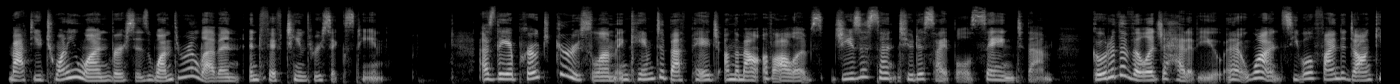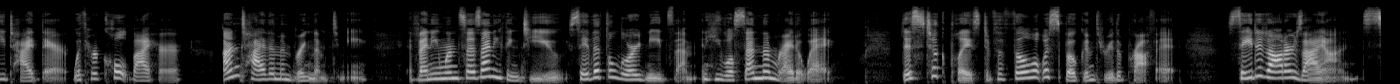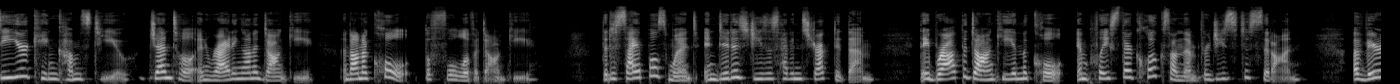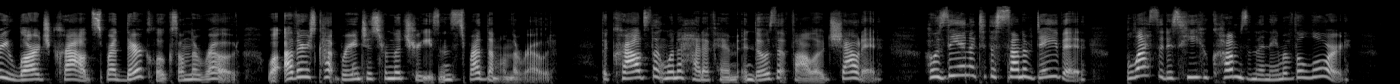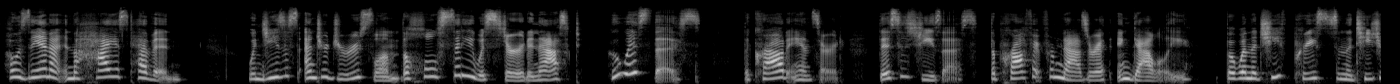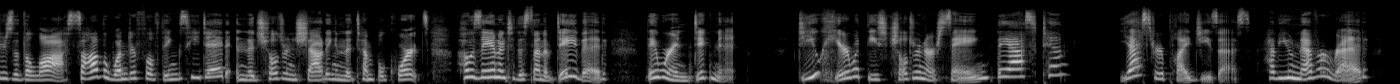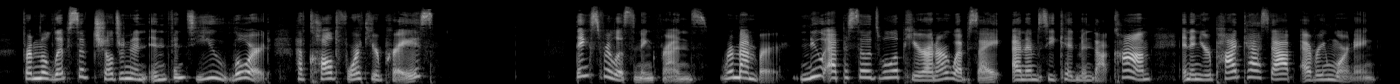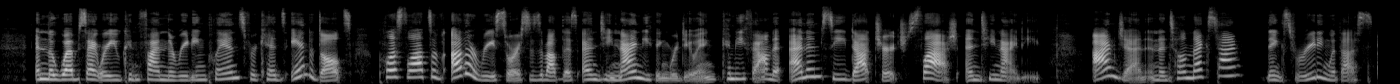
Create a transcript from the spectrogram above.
Matthew 21, verses 1 through 11 and 15 through 16. As they approached Jerusalem and came to Bethphage on the Mount of Olives, Jesus sent two disciples, saying to them, Go to the village ahead of you, and at once you will find a donkey tied there, with her colt by her. Untie them and bring them to me. If anyone says anything to you, say that the Lord needs them, and he will send them right away. This took place to fulfill what was spoken through the prophet. Say to daughter Zion, See your king comes to you, gentle and riding on a donkey, and on a colt, the foal of a donkey. The disciples went and did as Jesus had instructed them. They brought the donkey and the colt and placed their cloaks on them for Jesus to sit on. A very large crowd spread their cloaks on the road, while others cut branches from the trees and spread them on the road. The crowds that went ahead of him and those that followed shouted, Hosanna to the Son of David! Blessed is he who comes in the name of the Lord! Hosanna in the highest heaven! When Jesus entered Jerusalem, the whole city was stirred and asked, Who is this? The crowd answered, This is Jesus, the prophet from Nazareth in Galilee. But when the chief priests and the teachers of the law saw the wonderful things he did and the children shouting in the temple courts, Hosanna to the Son of David, they were indignant. Do you hear what these children are saying? They asked him. Yes, replied Jesus. Have you never read? From the lips of children and infants, you, Lord, have called forth your praise? Thanks for listening, friends. Remember, new episodes will appear on our website, nmckidmin.com, and in your podcast app every morning. And the website where you can find the reading plans for kids and adults, plus lots of other resources about this NT90 thing we're doing, can be found at nmc.church slash NT90. I'm Jen, and until next time, thanks for reading with us.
